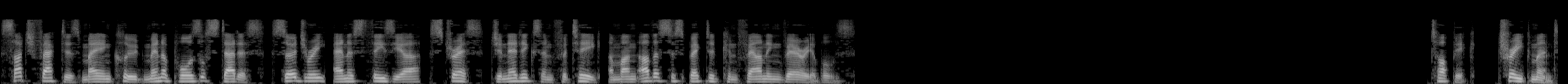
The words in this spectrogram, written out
Such factors may include menopausal status, surgery, anesthesia, stress, genetics and fatigue, among other suspected confounding variables. Treatment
